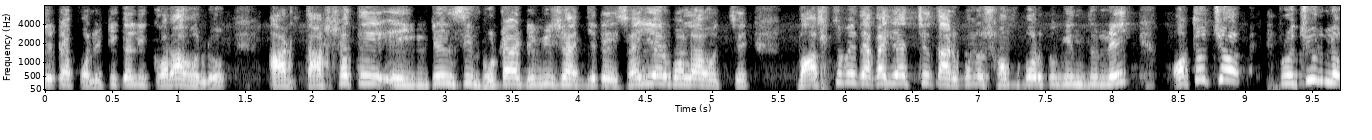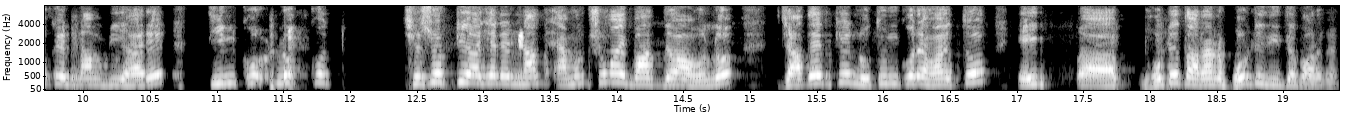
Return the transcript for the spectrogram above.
যেটা পলিটিক্যালি করা হলো, আর তার সাথে এই ইন্টেন্সিভ ভোটার ডিভিশন যেটা এসআইআর বলা হচ্ছে, বাস্তবে দেখা যাচ্ছে তার কোনো সম্পর্ক কিন্তু নেই। অথচ প্রচুর লোকের নাম বিহারে, তিন লক্ষ ছেষট্টি হাজারের নাম এমন সময় বাদ দেওয়া হলো, যাদেরকে নতুন করে হয়তো এই ভোটে তারা ভোটই দিতে পারবেন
